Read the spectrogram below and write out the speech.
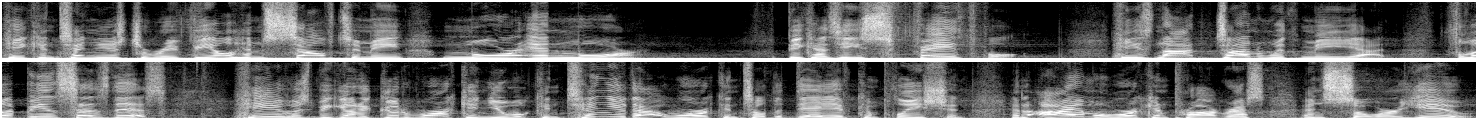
He continues to reveal Himself to me more and more because He's faithful. He's not done with me yet. Philippians says this He who has begun a good work in you will continue that work until the day of completion. And I am a work in progress, and so are you.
